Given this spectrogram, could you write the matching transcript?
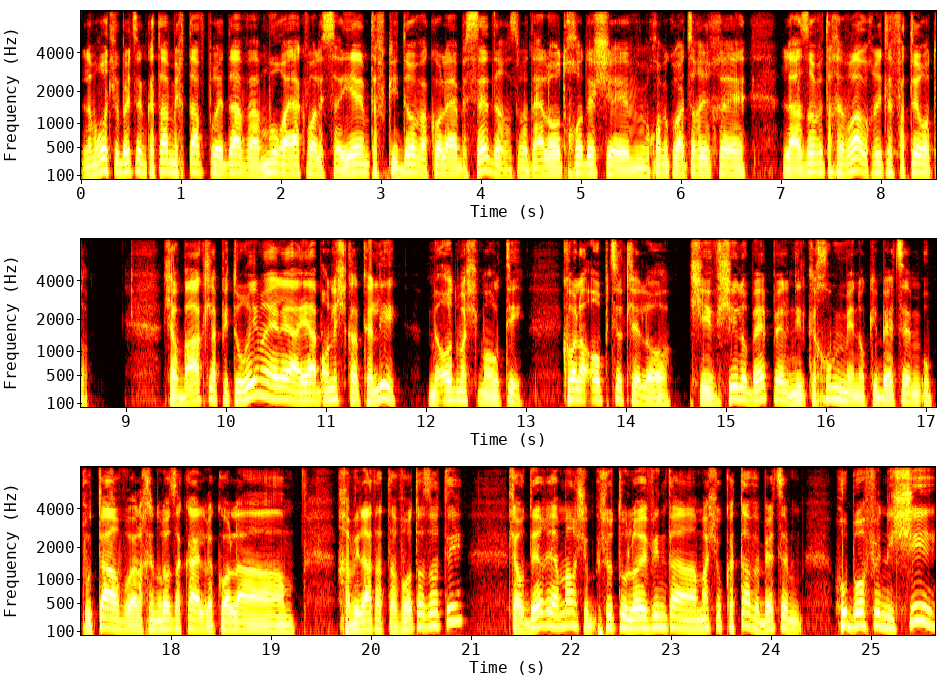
למרות שהוא בעצם כתב מכתב פרידה ואמור היה כבר לסיים תפקידו והכל היה בסדר זאת אומרת היה לו עוד חודש אה, ובכל מקרה היה צריך אה, לעזוב את החברה הוא החליט לפטר אותו. עכשיו באקט לפיטורים האלה היה עונש כלכלי מאוד משמעותי כל האופציות שלו שהבשילו באפל נלקחו ממנו כי בעצם הוא פוטר ולכן הוא לא זכאי לכל החבילת הטבות הזאתי. צ'אודרי אמר שפשוט הוא לא הבין את מה שהוא כתב ובעצם הוא באופן אישי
